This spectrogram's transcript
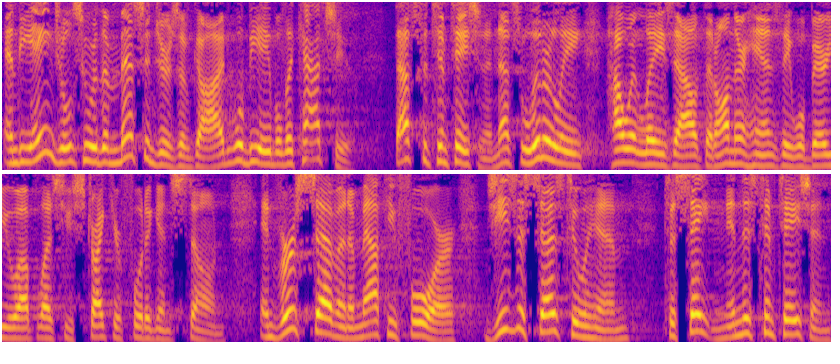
and the angels, who are the messengers of God, will be able to catch you. That's the temptation. And that's literally how it lays out that on their hands they will bear you up lest you strike your foot against stone. In verse 7 of Matthew 4, Jesus says to him, to Satan in this temptation,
